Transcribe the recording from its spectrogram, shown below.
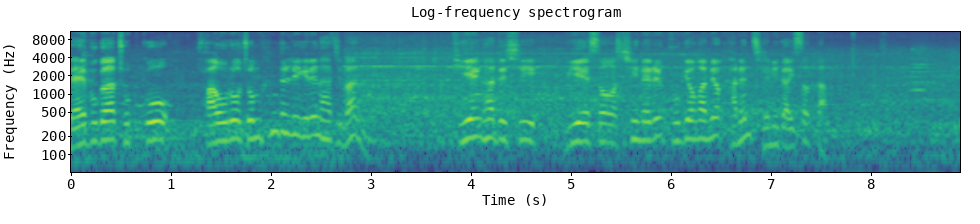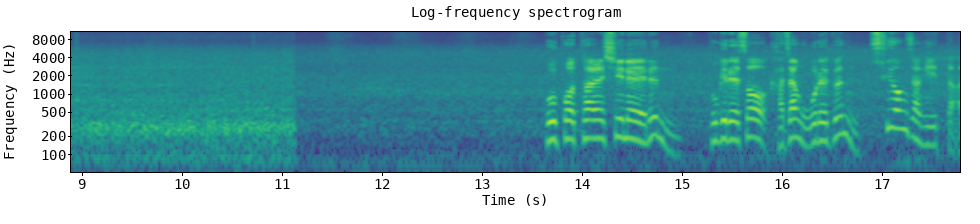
내부가 좁고 좌우로 좀 흔들리기는 하지만 비행하듯이 위에서 시내를 구경하며 가는 재미가 있었다. 부퍼탈 시내에는 독일에서 가장 오래된 수영장이 있다.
